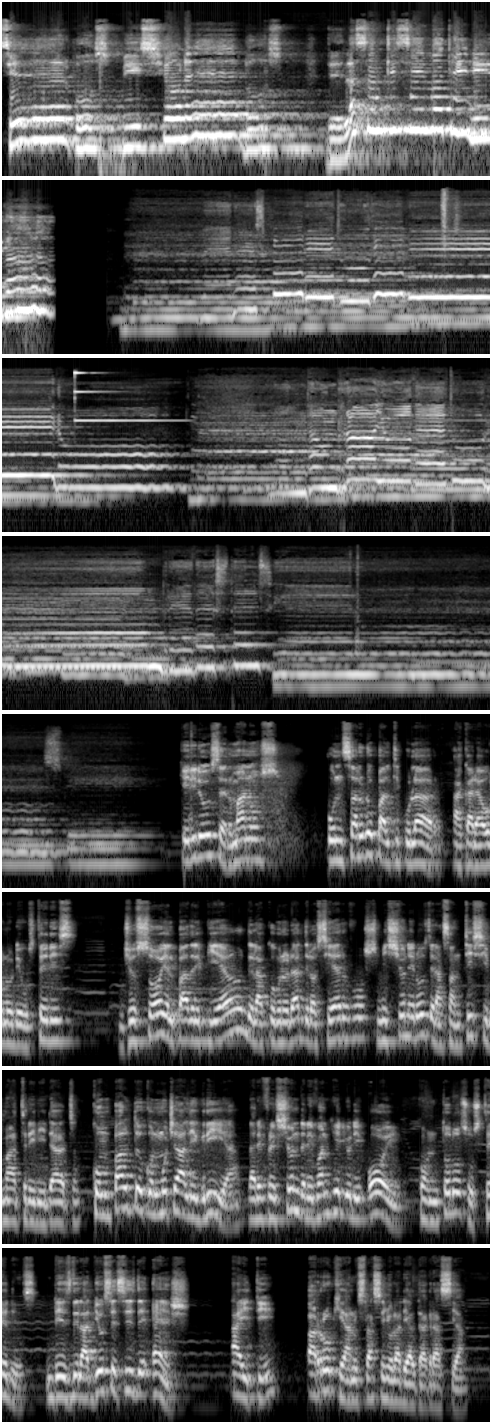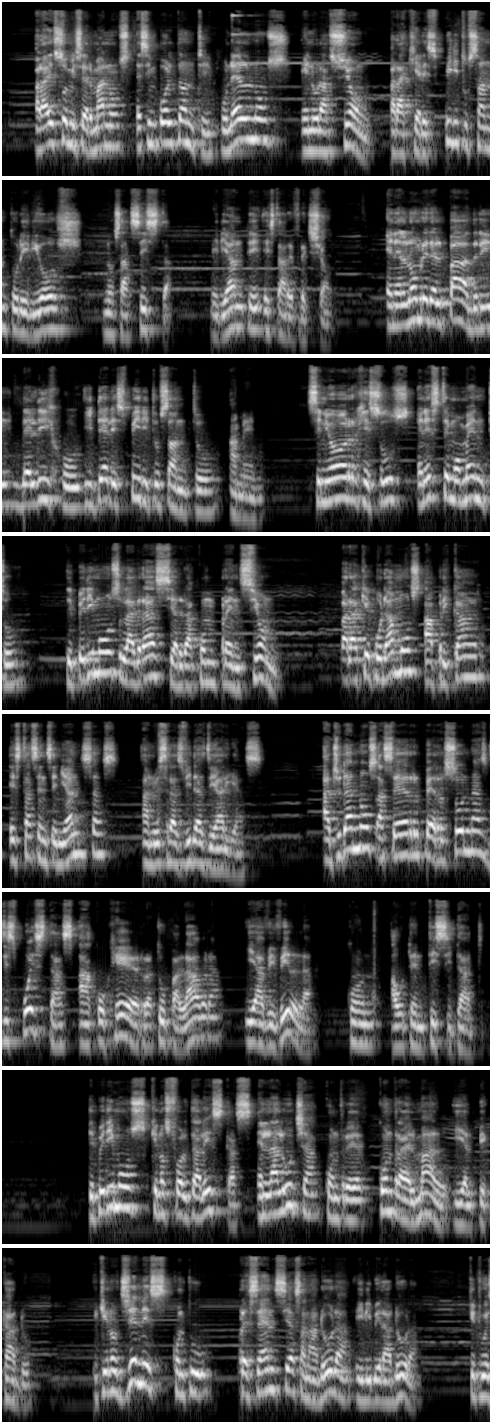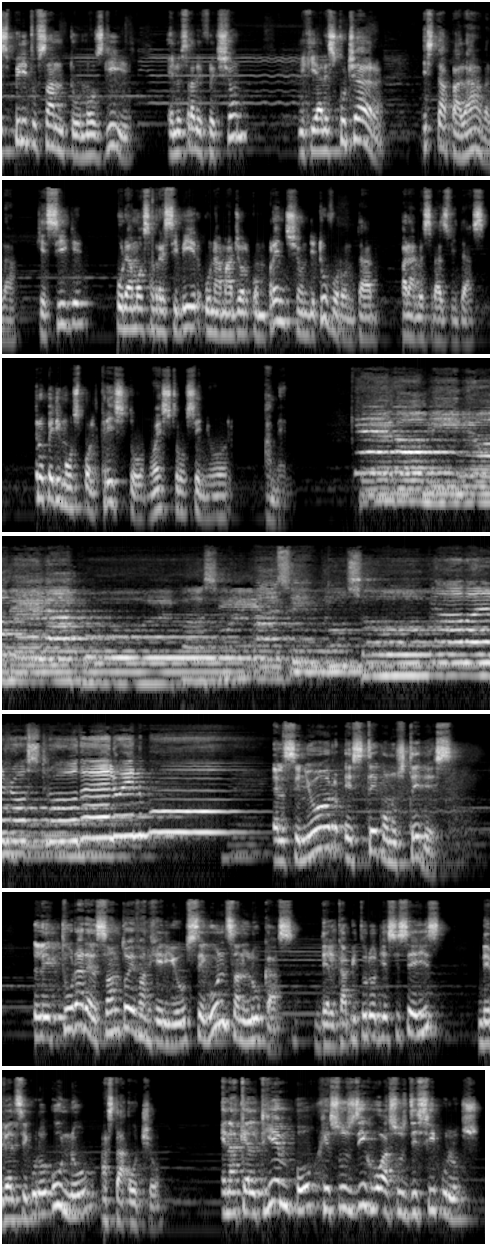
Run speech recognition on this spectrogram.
siervos misioneros de la Santísima Trinidad. Ven Espíritu Divino, manda un rayo de tu nombre desde el cielo. Queridos hermanos, un saludo particular a cada uno de ustedes. Yo soy el Padre Pierre de la comunidad de los siervos misioneros de la Santísima Trinidad. Comparto con mucha alegría la reflexión del Evangelio de hoy con todos ustedes desde la diócesis de Enche, Haití, parroquia Nuestra Señora de Alta Gracia. Para eso, mis hermanos, es importante ponernos en oración para que el Espíritu Santo de Dios nos asista mediante esta reflexión. En el nombre del Padre, del Hijo y del Espíritu Santo. Amén. Señor Jesús, en este momento te pedimos la gracia de la comprensión para que podamos aplicar estas enseñanzas a nuestras vidas diarias. Ayúdanos a ser personas dispuestas a acoger tu palabra y a vivirla con autenticidad. Te pedimos que nos fortalezcas en la lucha contra, contra el mal y el pecado y que nos llenes con tu presencia sanadora y liberadora. Que tu Espíritu Santo nos guíe en nuestra reflexión y que al escuchar esta palabra que sigue podamos recibir una mayor comprensión de tu voluntad para nuestras vidas. Te lo pedimos por Cristo nuestro Señor. Amén. Que dominio de la culpa sin tu sombra el rostro de lo. El Señor esté con ustedes. Lectura del Santo Evangelio según San Lucas, del capítulo 16, de versículo 1 hasta 8. En aquel tiempo Jesús dijo a sus discípulos,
